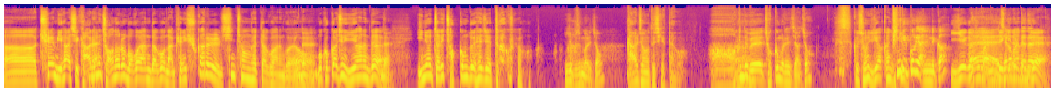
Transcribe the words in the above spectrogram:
아, 최미하 씨, 가을에는 네. 전어를 먹어야 한다고 남편이 휴가를 신청했다고 하는 거예요. 네. 뭐, 그까지는 이해하는데, 네. 2년짜리 적금도 해지했더라고요. 이게 무슨 말이죠? 가을 전어 드시겠다고. 아, 근데 왜 적금을 해지하죠? 그 저는 이게 약간 좀 핑계거리 아닙니까? 이해가 좀 네, 안 되긴 제가 볼 때는 하는데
